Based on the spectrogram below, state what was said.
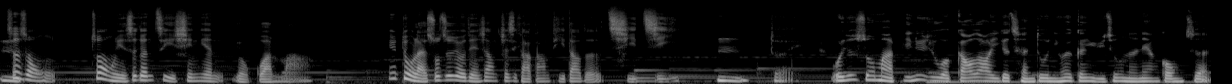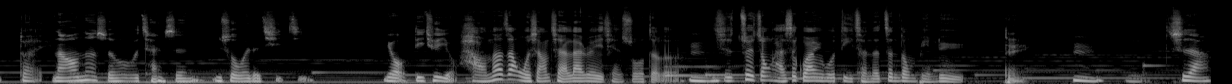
嗯这种这种也是跟自己信念有关吗？因为对我来说，这就有点像 Jessica 刚刚提到的奇迹。嗯，对我就说嘛，频率如果高到一个程度，你会跟宇宙能量共振，对，然后那时候会产生你所谓的奇迹。有，的确有。好，那让我想起来赖瑞以前说的了。嗯其实最终还是关于我底层的振动频率。对，嗯嗯是啊，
